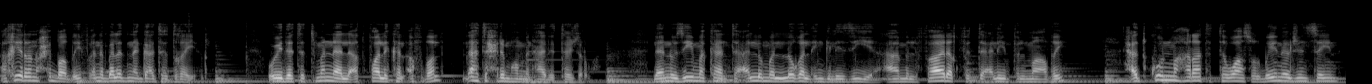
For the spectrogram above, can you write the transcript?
أخيرا أحب أضيف أن بلدنا قاعدة تتغير، وإذا تتمنى لأطفالك الأفضل لا تحرمهم من هذه التجربة، لأنه زي ما كان تعلم اللغة الإنجليزية عامل فارق في التعليم في الماضي، حتكون مهارات التواصل بين الجنسين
